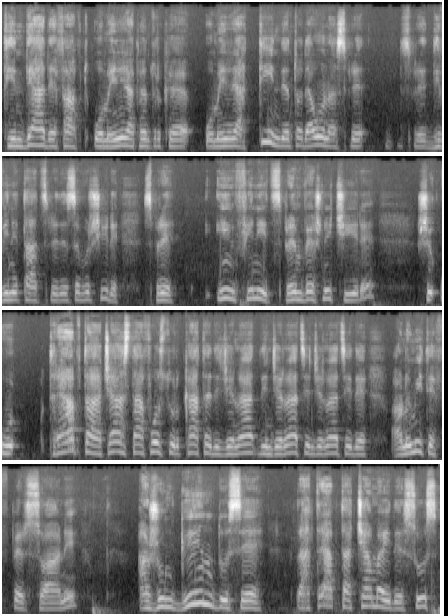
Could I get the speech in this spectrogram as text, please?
tindea de fapt omenirea, pentru că omenirea tinde întotdeauna spre, spre divinitate, spre desăvârșire, spre infinit, spre înveșnicire și treapta aceasta a fost urcată de genera- din generație în generație de anumite persoane, ajungându-se la treapta cea mai de sus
